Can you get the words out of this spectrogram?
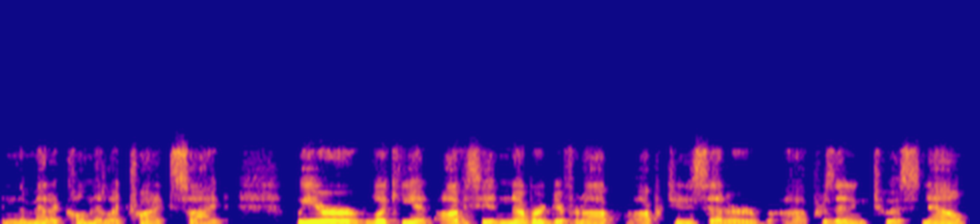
in the medical and the electronic side. We are looking at obviously a number of different op- opportunities that are uh, presenting to us now.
